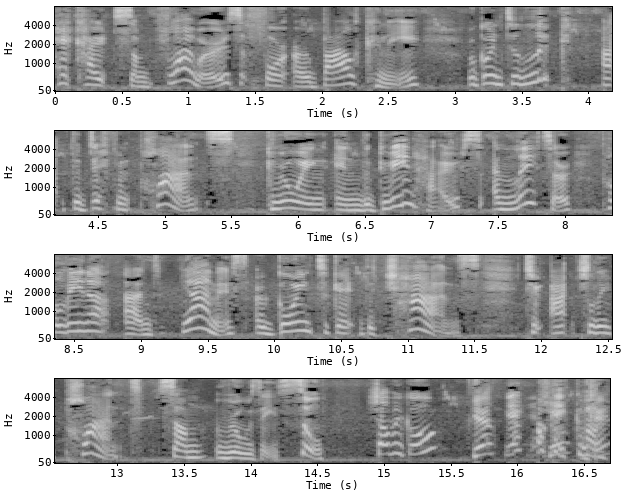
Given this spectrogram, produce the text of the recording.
pick out some flowers for our balcony. We're going to look at the different plants growing in the greenhouse, and later Paulina and Yanis are going to get the chance to actually plant some roses. So, shall we go? Yeah? Yeah? Okay, sure, come on. okay.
